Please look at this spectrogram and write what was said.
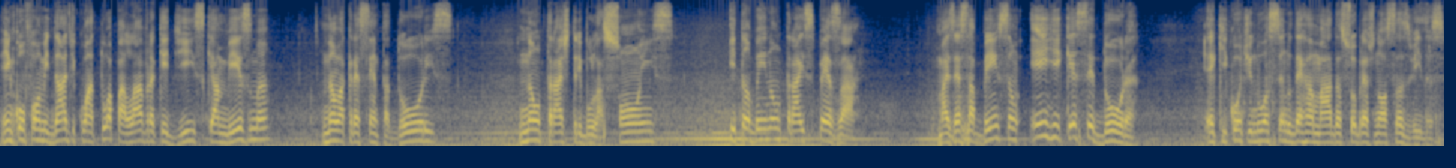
em conformidade com a tua palavra que diz que a mesma não acrescenta dores, não traz tribulações e também não traz pesar. Mas essa bênção enriquecedora é que continua sendo derramada sobre as nossas vidas.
